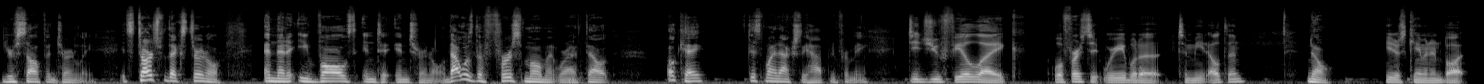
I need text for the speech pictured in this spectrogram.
yourself internally. It starts with external and then it evolves into internal. That was the first moment where I felt, okay, this might actually happen for me. Did you feel like? Well, first, were you able to to meet Elton? No. He just came in and bought.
